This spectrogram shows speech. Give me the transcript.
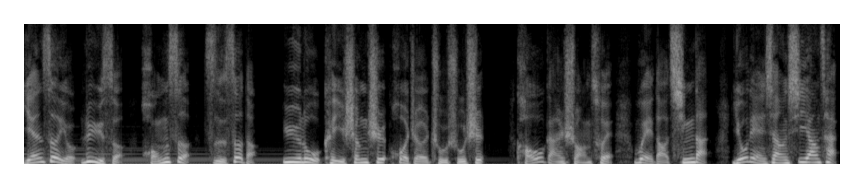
颜色有绿色、红色、紫色等。玉露可以生吃或者煮熟吃。口感爽脆，味道清淡，有点像西洋菜。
